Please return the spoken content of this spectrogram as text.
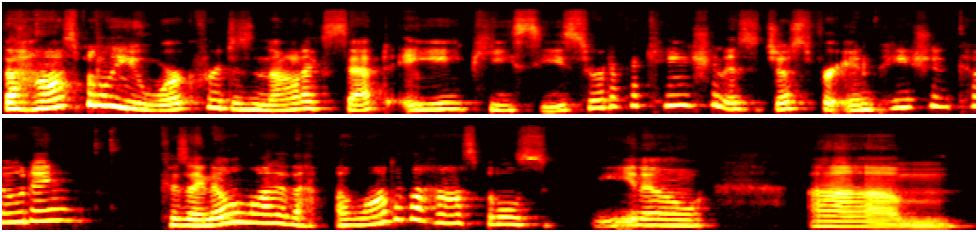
The hospital you work for does not accept AAPC certification. Is just for inpatient coding? Because I know a lot of the a lot of the hospitals, you know, um,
